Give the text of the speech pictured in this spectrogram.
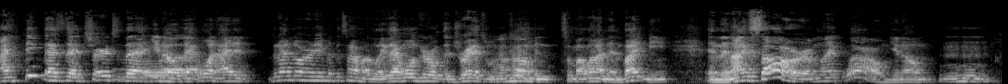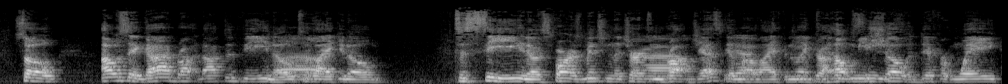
I think that's that church that you know that one. I didn't. Did I know her name at the time? I'm like that one girl with the dreads would Uh-huh. come into my line and invite me, and then I saw her. I'm like, wow, you know. Mm-hmm. So I would say God brought Dr. V, you know, to like, you know, to see, you know, as far as mentioning the church and brought Jessica in my life and like to help me seeds. show a different way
